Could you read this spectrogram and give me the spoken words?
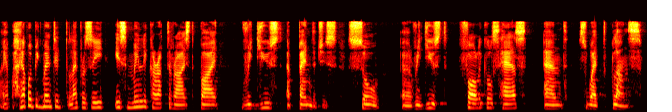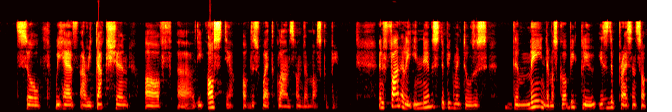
Hypopigmented leprosy is mainly characterized by reduced appendages, so uh, reduced follicles, hairs, and sweat glands. So we have a reduction of uh, the ostia of the sweat glands on dermoscopy. And finally, in nevus pigmentosus, the main dermoscopic clue is the presence of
